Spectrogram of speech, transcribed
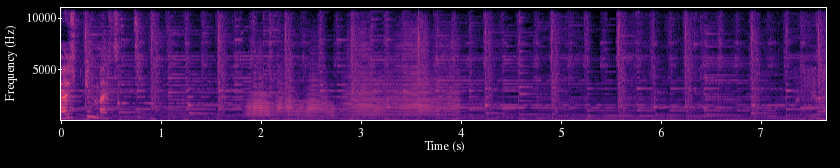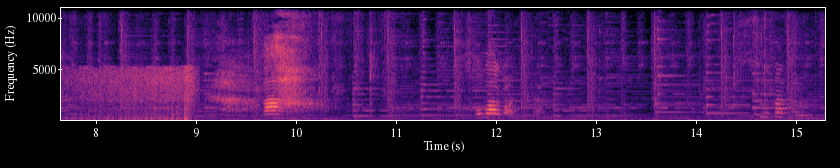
맛있긴 맛있지. 아, 소바 건장. 소바 건장?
